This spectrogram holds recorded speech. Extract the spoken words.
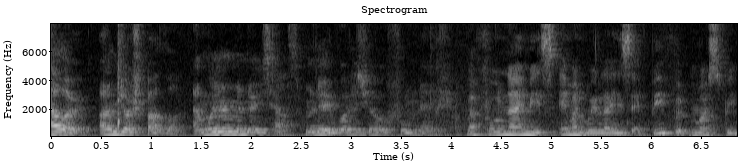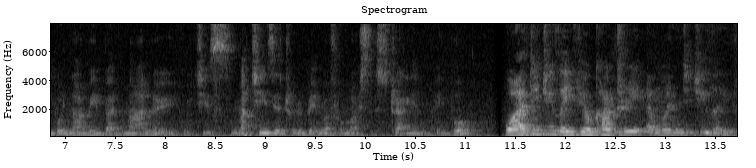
Hello, I'm Josh Butler, and we're in Manu's house. Manu, what is your full name? My full name is Emanuela Izepi, but most people know me by Manu, which is much easier to remember for most Australian people. Why did you leave your country, and when did you leave?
